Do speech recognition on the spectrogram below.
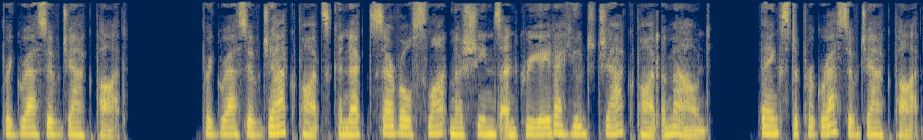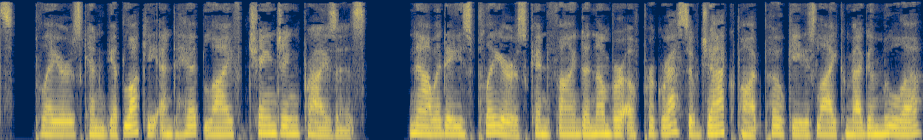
Progressive Jackpot Progressive jackpots connect several slot machines and create a huge jackpot amount. Thanks to progressive jackpots, players can get lucky and hit life changing prizes. Nowadays, players can find a number of progressive jackpot pokies like Mega Moolah,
